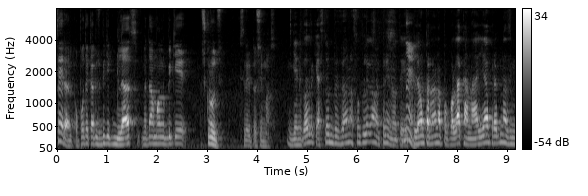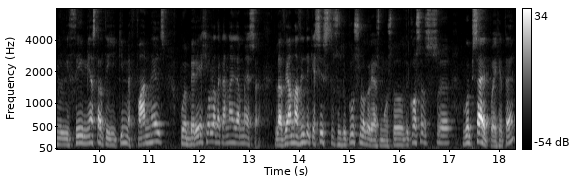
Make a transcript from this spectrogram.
referral. Οπότε κάποιος μπήκε Google Ads, μετά μάλλον μπήκε Scrooge στην περίπτωσή μας. Γενικότερα και αυτό επιβεβαιώνει αυτό που λέγαμε πριν, ότι Ναι. πλέον περνάνε από πολλά κανάλια, πρέπει να δημιουργηθεί μια στρατηγική με funnels που εμπεριέχει όλα τα κανάλια μέσα. Δηλαδή, άμα δείτε και εσείς στους δικούς σας λογαριασμούς, στο δικό σας ε, website που έχετε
